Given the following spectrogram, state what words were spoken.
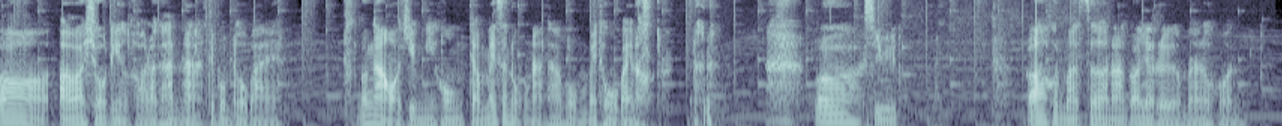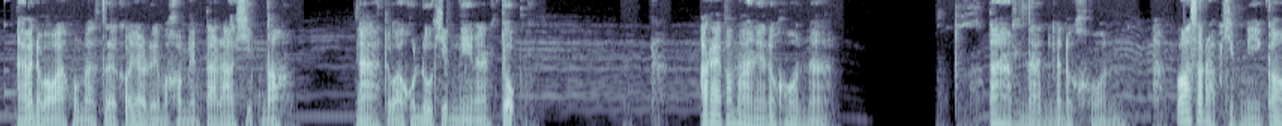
ก็เอาว่าโชคดีของเขาแล้วกันนะ ที่ผมโทรไป ก็เหงาอะคลิปนี้คงจะไม่สนุกนะ ถ้าผมไม่โทรไปเนาะเออชีวิต ก็คุณมาสเตอร์นะ ก็อย่าลืมนะทุกคนนะไม่ได้บอกว่าคุณมาสเตอร์ก็อย่าลืมมาคอมเมนต์ใต้ล่างคลิปเนาะนะแต่ว่าคุณดูคลิปนี้นะ จบ อะไรประมาณนี้ทุกคนนะ ตามนั้นนะทุกคน ก็สำหรับคลิปนี้ก็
